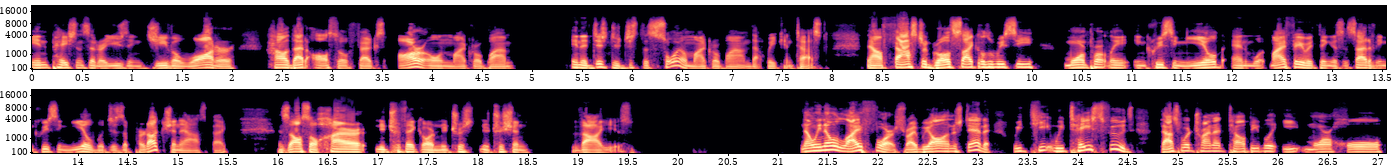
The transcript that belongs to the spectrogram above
in patients that are using Jiva water how that also affects our own microbiome in addition to just the soil microbiome that we can test. Now, faster growth cycles we see, more importantly, increasing yield. And what my favorite thing is, aside of increasing yield, which is a production aspect, is also higher nutrific or nutri- nutrition values. Now we know life force, right? We all understand it. We t- we taste foods. That's what we're trying to tell people to eat more whole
